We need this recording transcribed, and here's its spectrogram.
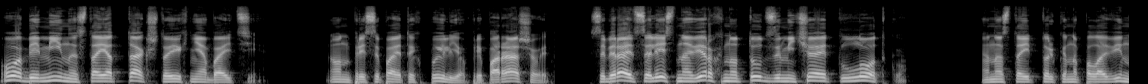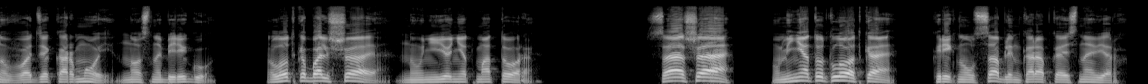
Обе мины стоят так, что их не обойти. Он присыпает их пылью, припорашивает, собирается лезть наверх, но тут замечает лодку. Она стоит только наполовину в воде кормой, нос на берегу. Лодка большая, но у нее нет мотора. «Саша, у меня тут лодка!» — крикнул Саблин, карабкаясь наверх.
